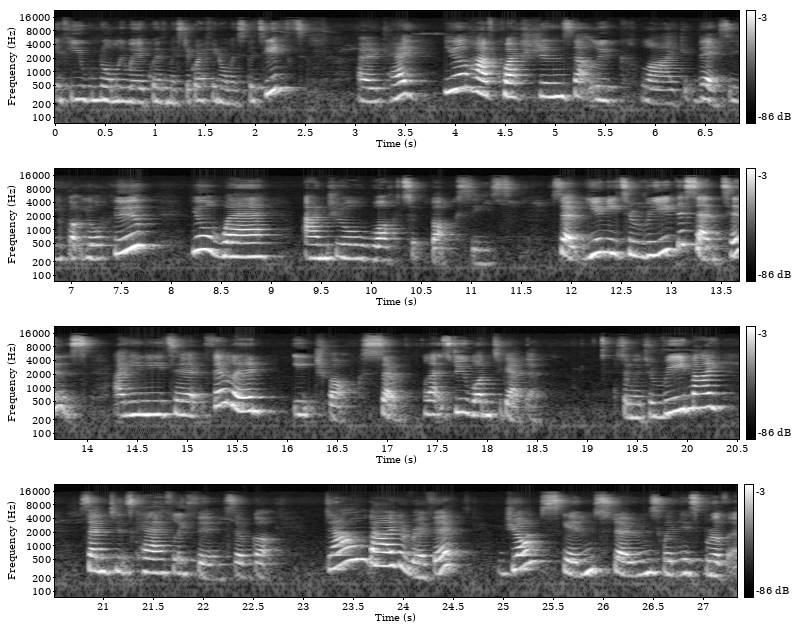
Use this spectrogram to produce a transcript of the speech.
if you normally work with Mr Griffin or Miss Petite. Okay, you'll have questions that look like this. So you've got your who, your where and your what boxes. So you need to read the sentence and you need to fill in each box. So let's do one together. So I'm going to read my sentence carefully first. So I've got down by the river, John skimmed stones with his brother.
